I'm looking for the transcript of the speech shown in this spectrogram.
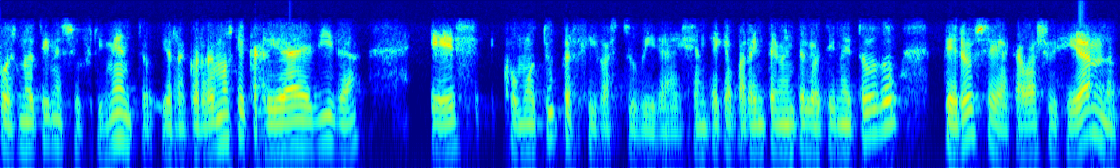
pues no tienes sufrimiento. Y recordemos que calidad de vida es como tú percibas tu vida. Hay gente que aparentemente lo tiene todo, pero se acaba suicidando.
